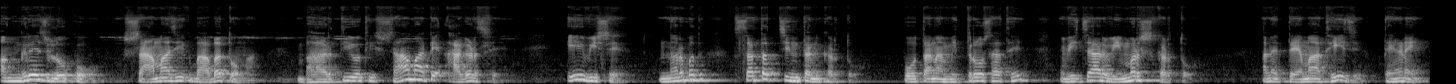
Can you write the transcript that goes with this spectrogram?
અંગ્રેજ લોકો સામાજિક બાબતોમાં ભારતીયોથી શા માટે આગળ છે એ વિશે નર્મદ સતત ચિંતન કરતો, પોતાના મિત્રો સાથે વિચાર વિમર્શ કરતો અને તેમાંથી જ તેણે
